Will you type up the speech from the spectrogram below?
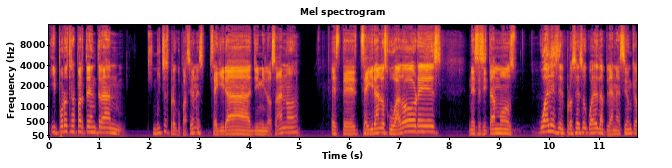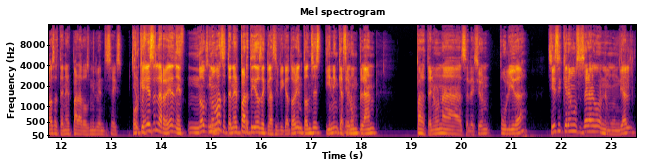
y por otra parte entran muchas preocupaciones. Seguirá Jimmy Lozano, este, seguirán los jugadores, necesitamos... ¿Cuál es el proceso? ¿Cuál es la planeación que vas a tener para 2026? Porque esa es la realidad. No, Sí, no vas a tener partidos de clasificatoria, entonces tienen que hacer un plan para tener una selección pulida. Si es que queremos hacer algo en el mundial,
